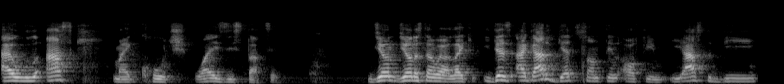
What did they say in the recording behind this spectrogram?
I will ask my coach, why is he starting? Do you, do you understand where I like I gotta get something off him. He has to be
